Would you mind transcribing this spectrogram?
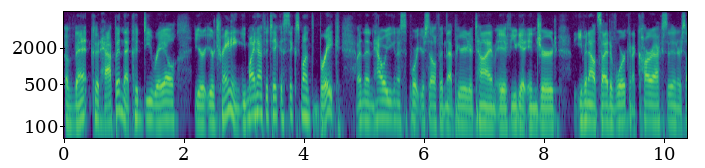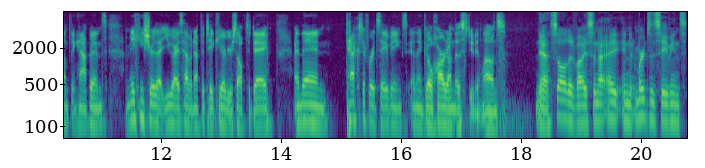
event could happen that could derail your your training. You might have to take a 6-month break. And then how are you going to support yourself in that period of time if you get injured even outside of work in a car accident or something happens? Making sure that you guys have enough to take care of yourself today. And then tax deferred savings and then go hard on those student loans. Yeah, solid advice. And I, I and emergency savings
